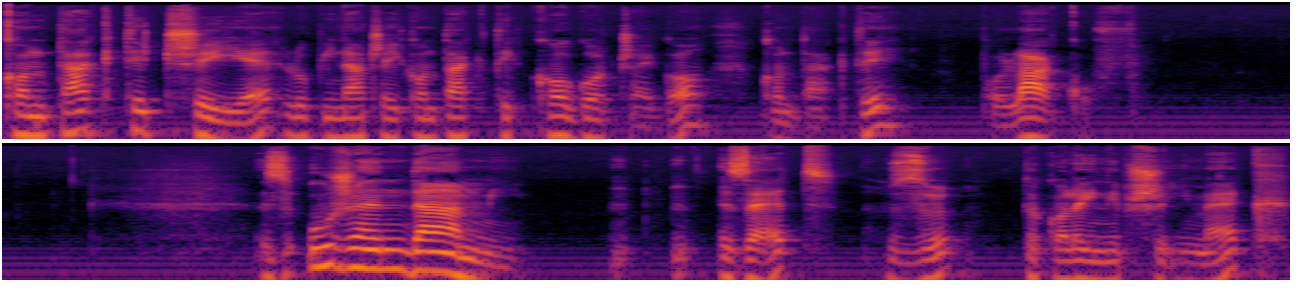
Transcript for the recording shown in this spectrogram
Kontakty czyje, lub inaczej kontakty kogo czego? Kontakty Polaków. Z urzędami Z, z to kolejny przyimek,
